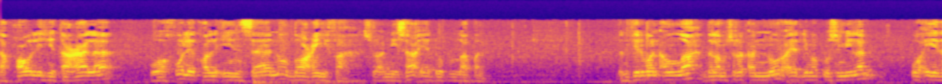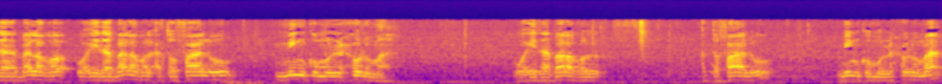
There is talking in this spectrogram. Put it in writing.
Kaqaulihi ta'ala wa khuliqal insanu dha'ifa surah Nisa ayat 28 dan firman Allah dalam surat An-Nur ayat 59 wa idza balagha wa idza balagal atfalu minkumul hulumah wa idza balagal atfalu minkumul huluma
